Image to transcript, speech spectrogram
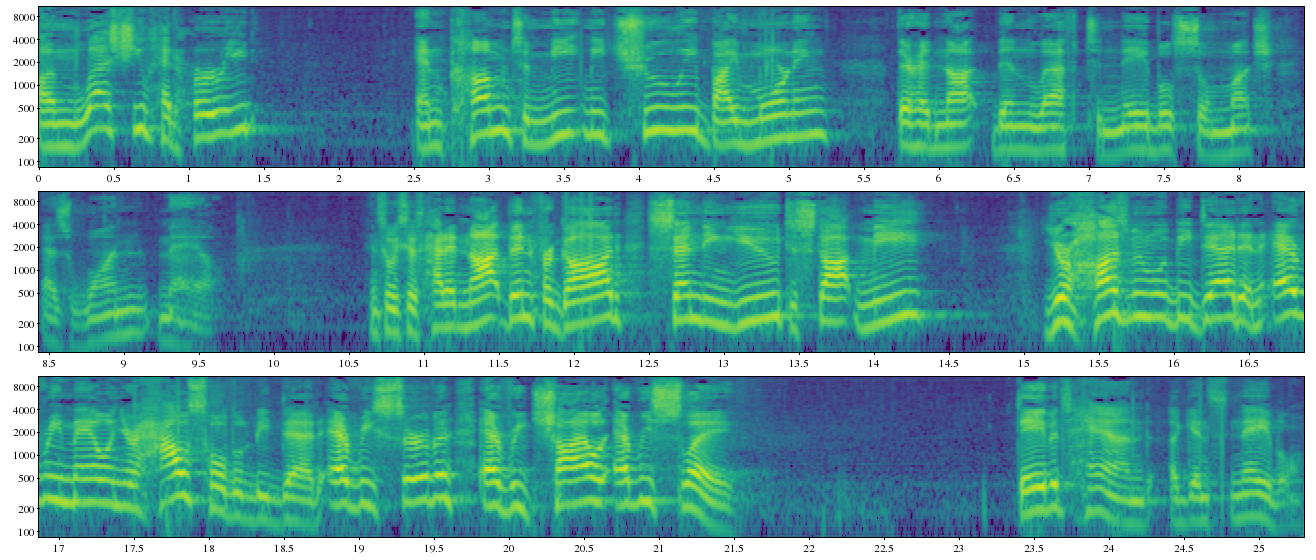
unless you had hurried and come to meet me truly by morning, there had not been left to Nabal so much as one male. And so he says, Had it not been for God sending you to stop me, your husband would be dead, and every male in your household would be dead. Every servant, every child, every slave. David's hand against Nabal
